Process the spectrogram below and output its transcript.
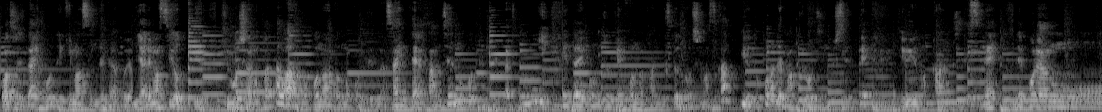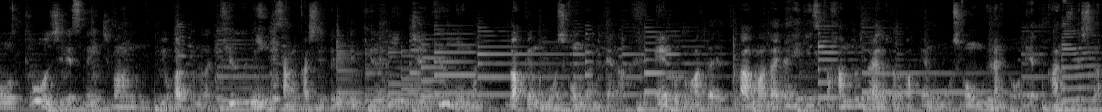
私代行できますんで、やれますよっていう希望者の方は、この後残ってくださいみたいな感じで残ってくれた人に、代行の条件こんな感じですけどどうしますかっていうところで、まあ、クロージングしてってっていうような感じですね。で、これあの、当時ですね、一番良かったのは9人参加してくれて、9人中9人がバックエンド申し込んだみたいな、えこともあったりとか、まあ大体平均すると半分ぐらいの人がバックエンド申し込むぐらいの、えー、と感じでした。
